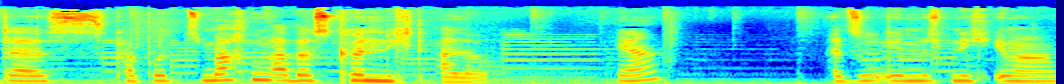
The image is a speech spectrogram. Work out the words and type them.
das kaputt zu machen, aber es können nicht alle. Ja? Also ihr müsst nicht immer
